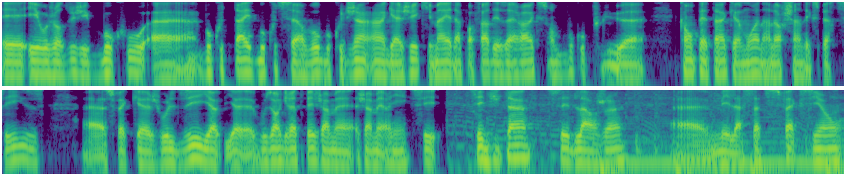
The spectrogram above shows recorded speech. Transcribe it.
Et, aujourd'hui, j'ai beaucoup, euh, beaucoup de tête, beaucoup de cerveau, beaucoup de gens engagés qui m'aident à pas faire des erreurs, qui sont beaucoup plus euh, compétents que moi dans leur champ d'expertise. ça fait que je vous le dis, y a, y a, vous regretterez jamais, jamais rien. C'est du temps, c'est de l'argent, mais la satisfaction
